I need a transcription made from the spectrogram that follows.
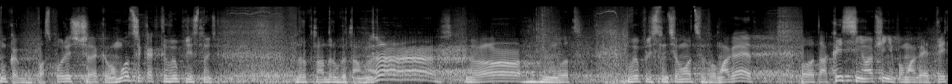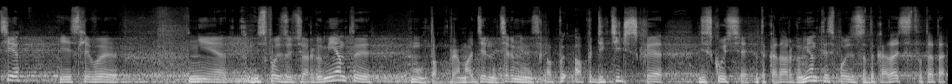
ну, как бы поспорить с человеком, эмоции как-то выплеснуть друг на друга там. Вот. Выплеснуть эмоции помогает. Вот. А к истине вообще не помогает прийти, если вы не используете аргументы, ну, там прям отдельный термин, ап- аподектическая дискуссия. Это когда аргументы используются, доказательства, вот это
